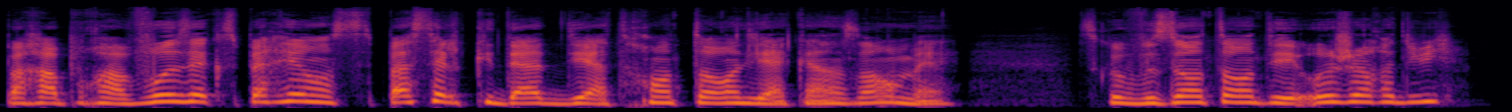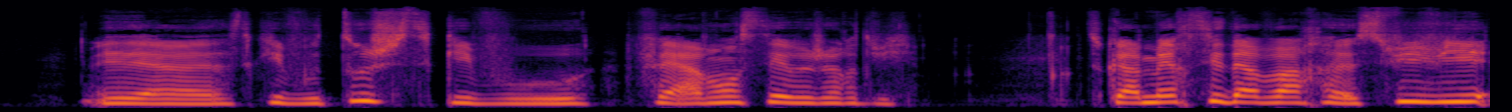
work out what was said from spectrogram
par rapport à vos expériences, pas celles qui datent d'il y a 30 ans, d'il y a 15 ans, mais ce que vous entendez aujourd'hui et euh, ce qui vous touche, ce qui vous fait avancer aujourd'hui. En tout cas, merci d'avoir euh, suivi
